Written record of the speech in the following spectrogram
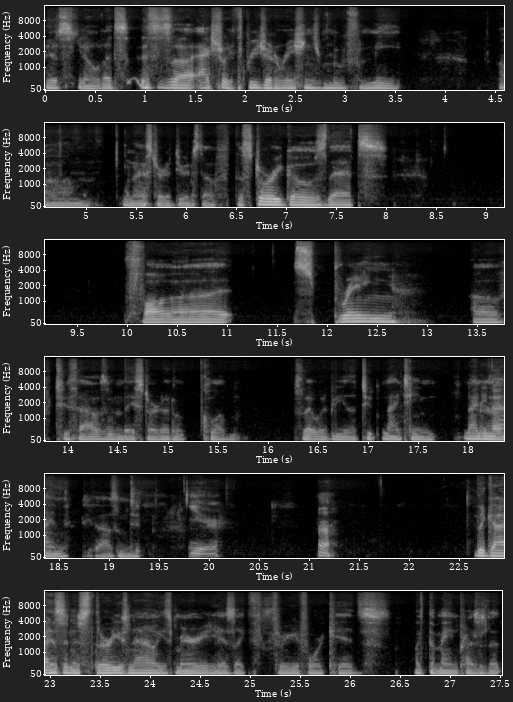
it's you know that's this is uh, actually three generations removed from me. Um, when I started doing stuff, the story goes that fall uh, spring of 2000 they started a club. So that would be the two, 1999 2000 year. Huh. the guy's in his 30s now. He's married. He has like three or four kids like the main president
